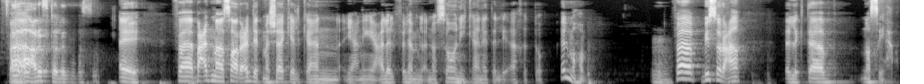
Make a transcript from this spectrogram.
ف... آه, آه عرفته للممثل إيه فبعد ما صار عدة مشاكل كان يعني على الفيلم لأنه سوني كانت اللي أخذته. المهم م. فبسرعة الكتاب نصيحة.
